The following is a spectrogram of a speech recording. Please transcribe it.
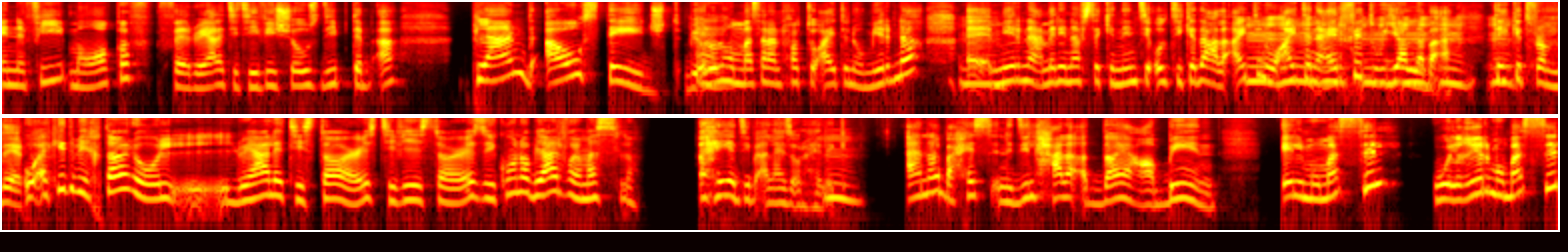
إن في مواقف في ال reality TV shows دي بتبقى planned أو staged بيقولوا. لهم مثلا حطوا ايتن وميرنا آه،. ميرنا اعملي نفسك إن انت قلتي كده على ايتن وايتن عرفت ويلا بقى take it from there وأكيد بيختاروا ال reality stars TV stars يكونوا بيعرفوا يمثلوا هي دي بقى اللي عايزة أقولها لك. أنا بحس إن دي الحلقة الضايعة بين الممثل والغير ممثل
